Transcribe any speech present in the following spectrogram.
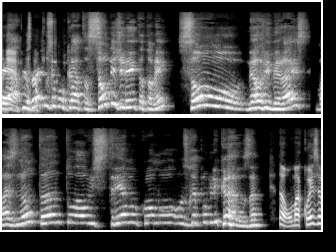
É. apesar que os democratas são de direita também, são neoliberais, mas não tanto ao extremo como os republicanos, né? Não, uma coisa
